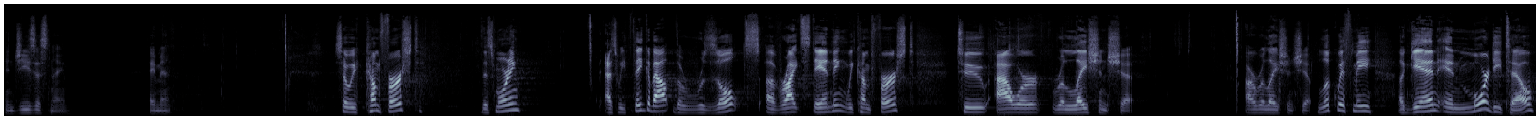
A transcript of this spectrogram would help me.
In Jesus' name, amen. So we come first this morning. As we think about the results of right standing, we come first to our relationship. Our relationship. Look with me again in more detail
